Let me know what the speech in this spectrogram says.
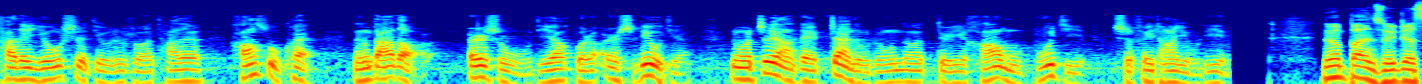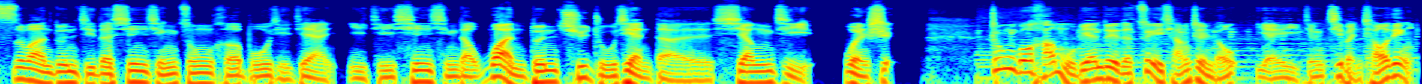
它的优势就是说它的航速快，能达到二十五节或者二十六节。那么这样在战斗中呢，对航母补给是非常有利的。那么，伴随着四万吨级的新型综合补给舰以及新型的万吨驱逐舰的相继问世，中国航母编队的最强阵容也已经基本敲定了。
